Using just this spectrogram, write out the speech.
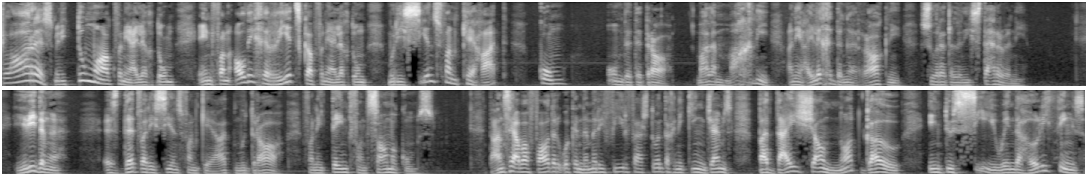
klaar is met die toemaak van die heiligdom en van al die gereedskap van die heiligdom, moet die seuns van Kehat kom om dit te dra. Maar hulle mag nie aan die heilige dinge raak nie sodat hulle nie sterwe nie. Hierdie dinge is dit wat die seuns van Kehat moet dra van die tent van samekoms. Dan sê Abba Vader ook in Numeri 4 vers 20 in die King James, "But they shall not go into sea when the holy things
